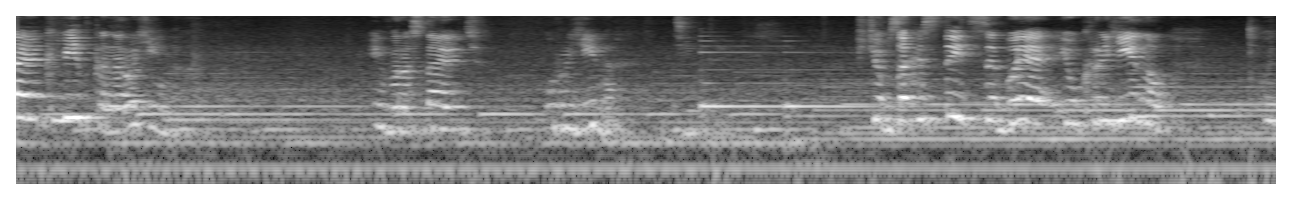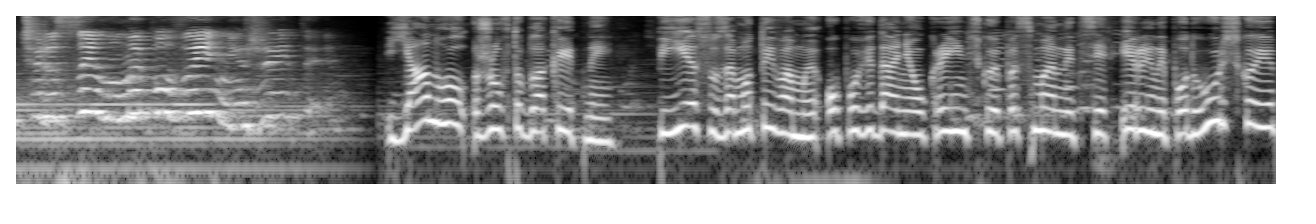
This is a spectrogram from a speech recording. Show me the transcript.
проростає квітка на руїнах. І виростають у руїнах діти. Щоб захистити себе і Україну, хоч через силу ми повинні жити. Янгол жовто-блакитний. П'єсу за мотивами оповідання української письменниці Ірини Подгурської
